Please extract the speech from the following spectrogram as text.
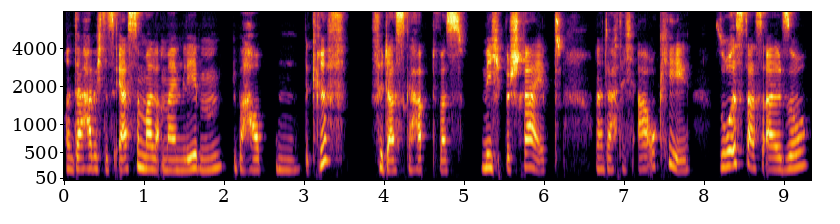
Und da habe ich das erste Mal in meinem Leben überhaupt einen Begriff für das gehabt, was mich beschreibt. Und dann dachte ich, ah, okay, so ist das also.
